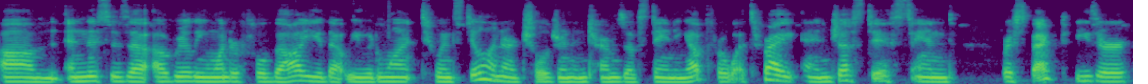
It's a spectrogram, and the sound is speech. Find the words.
Um, and this is a, a, really wonderful value that we would want to instill in our children in terms of standing up for what's right and justice and respect. These are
